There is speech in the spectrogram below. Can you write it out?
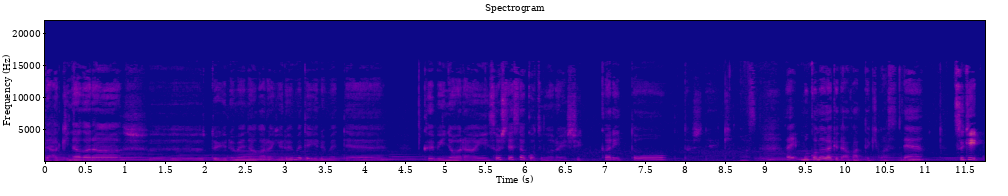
て吐きながらふーっと緩めながら緩めて緩めて首のラインそして鎖骨のラインしっかりと出していきます。はいもうこのだけで上がってきますね。次。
